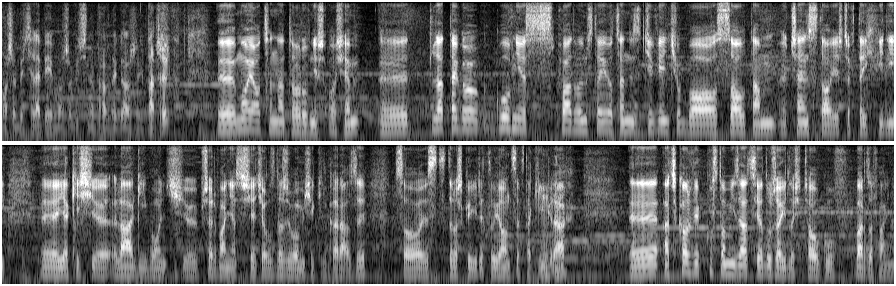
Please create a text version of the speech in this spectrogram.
Może być lepiej, może być naprawdę gorzej. Patryk? Y, Moja ocena to również 8. y, Dlatego głównie spadłem z tej oceny z 9, bo są tam często jeszcze w tej chwili y, jakieś lagi bądź przerwania z siecią. Zdarzyło mi się kilka razy, co jest troszkę irytujące w takich Mhm. grach. Y, Aczkolwiek kustomizacja, duża ilość czołgów, bardzo fajnie.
